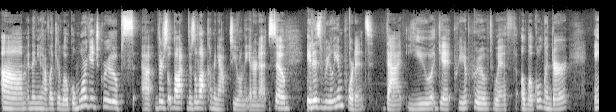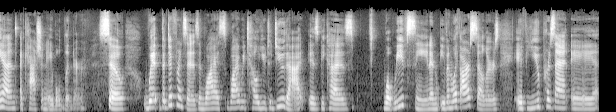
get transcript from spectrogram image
um, and then you have like your local mortgage groups. Uh, there's a lot. There's a lot coming out to you on the internet. So it is really important that you get pre-approved with a local lender and a cash-enabled lender. So with the differences and why I, why we tell you to do that is because what we've seen, and even with our sellers, if you present a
